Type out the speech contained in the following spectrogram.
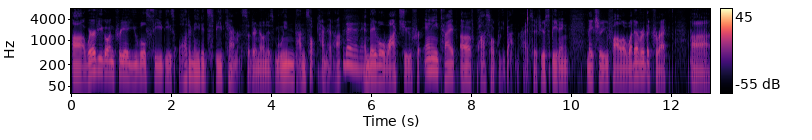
uh, wherever you go in Korea, you will see these automated speed cameras. So they're known as 무인 단속 camera. 네네네. And they will watch you for any type of 과속 위반, right? So if you're speeding, make sure you follow whatever the correct uh,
